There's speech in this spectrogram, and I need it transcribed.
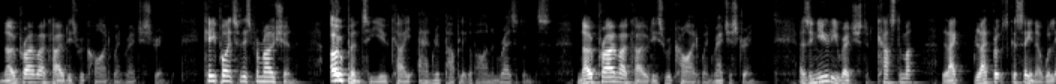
No promo code is required when registering. Key points for this promotion open to UK and Republic of Ireland residents. No promo code is required when registering. As a newly registered customer, Ladbrokes Casino will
